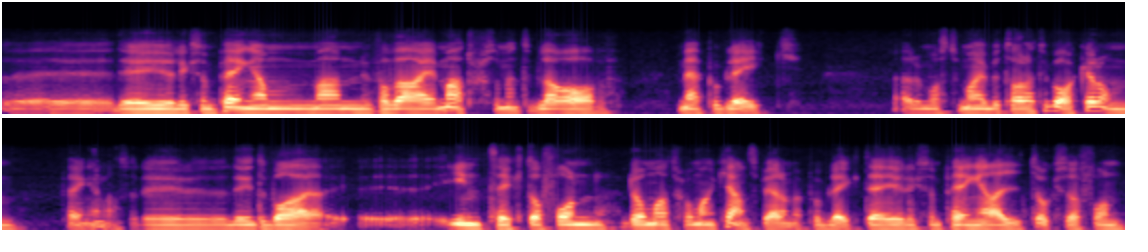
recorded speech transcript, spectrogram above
Eh, det är ju liksom pengar man för varje match som inte blir av med publik. Ja, då måste man ju betala tillbaka de pengarna. Så det är, det är inte bara eh, intäkter från de matcher man kan spela med publik. Det är ju liksom pengar ut också från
